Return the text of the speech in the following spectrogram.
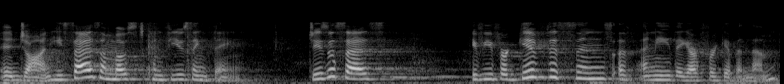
in John, he says a most confusing thing. Jesus says, If you forgive the sins of any, they are forgiven them.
